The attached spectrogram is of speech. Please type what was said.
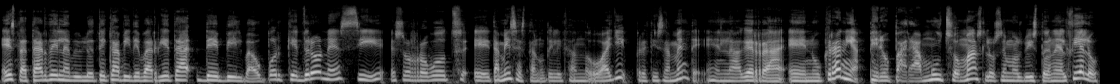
esta tarde en la Biblioteca Videbarrieta de Bilbao. Porque drones, sí, esos robots eh, también se están utilizando allí, precisamente, en la guerra en Ucrania, pero para mucho más los hemos visto en el cielo.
